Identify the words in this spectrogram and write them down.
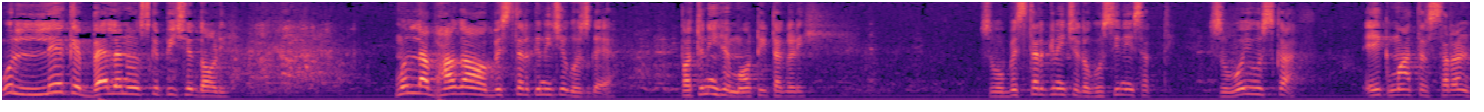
वो लेके बैलन उसके पीछे दौड़ी। मुल्ला भागा और बिस्तर के नीचे घुस गया। पत्नी है मोटी तगड़ी। सो वो बिस्तर के नीचे तो घुस ही नहीं सकती। सो वही उसका एकमात्र शरण।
